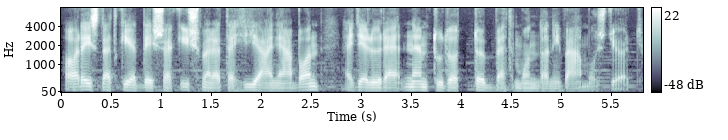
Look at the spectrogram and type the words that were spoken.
a részletkérdések ismerete hiányában egyelőre nem tudott többet mondani Vámos György.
